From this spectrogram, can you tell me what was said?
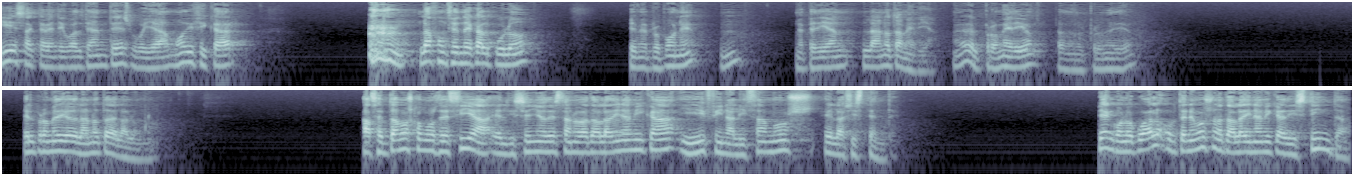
y exactamente igual que antes voy a modificar la función de cálculo que me propone, me pedían la nota media, ¿eh? el promedio, perdón, el promedio, el promedio de la nota del alumno. Aceptamos, como os decía, el diseño de esta nueva tabla dinámica y finalizamos el asistente. Bien, con lo cual obtenemos una tabla dinámica distinta.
